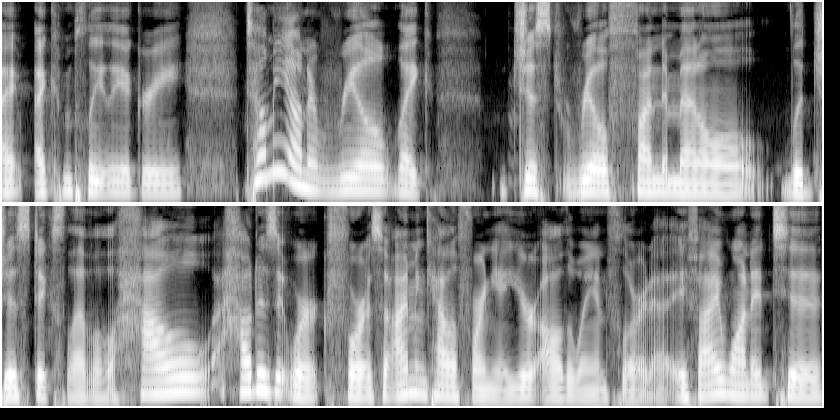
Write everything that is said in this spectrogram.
I, I completely agree. Tell me on a real, like, just real fundamental logistics level how how does it work for so i'm in california you're all the way in florida. If i wanted to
